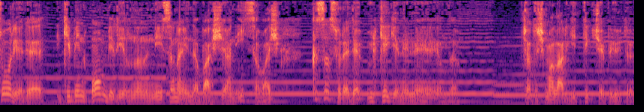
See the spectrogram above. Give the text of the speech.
Suriye'de 2011 yılının Nisan ayında başlayan iç savaş kısa sürede ülke geneline yayıldı. Çatışmalar gittikçe büyüdü.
